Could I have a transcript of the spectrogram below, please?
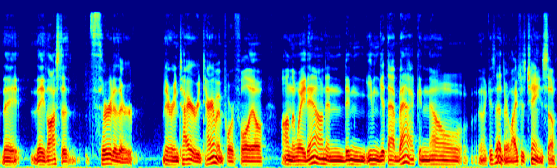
they they lost a third of their their entire retirement portfolio on the way down and didn't even get that back. And now, like I said, their life has changed. So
